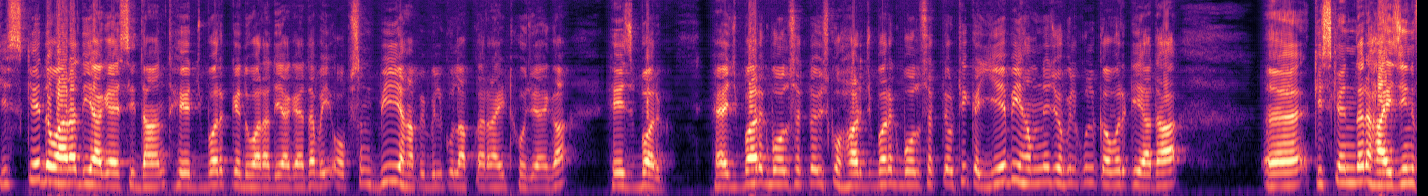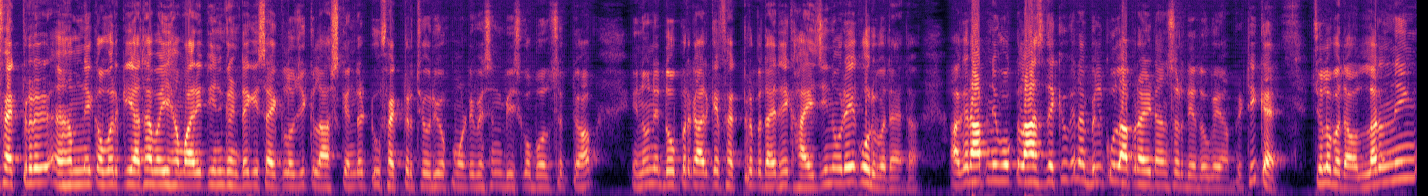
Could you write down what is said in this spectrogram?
किसके द्वारा दिया गया सिद्धांत? हेजबर्ग के द्वारा दिया गया था। भाई ऑप्शन बी यहाँ पे बिल्कुल आपका राइट हो जाएगा। हेजबर्ग। हेजबर्ग बोल सकते हो, इसको हर्जबर्ग बोल सकते हो। ठीक है, ये भी हमने जो बिल्कुल कवर किया था किसके अंदर हाइजीन फैक्टर हमने कवर किया था भाई, हमारी तीन घंटे की साइकोलॉजी क्लास के अंदर two factor theory of motivation भी इसको बोल सकते हो आप। इन्होंने दो प्रकार के फैक्टर बताए थे, एक हाइजीन और एक और बताया था। अगर आपने वो क्लास देखोगे ना, बिल्कुल आप राइट आंसर दे दोगे यहाँ पे, ठीक है? चलो बताओ learning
